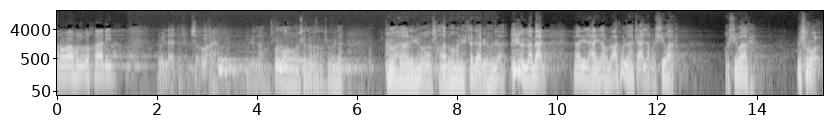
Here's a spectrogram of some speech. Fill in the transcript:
رواه البخاري. صلى الله عليه وسلم. صلى الله وسلم على رسول الله وعلى آله وأصحابه من اهتدى بهداه. أما بعد فهذه الأحاديث الأربعة كلها تتعلق بالسواك. والسواك مشروع.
